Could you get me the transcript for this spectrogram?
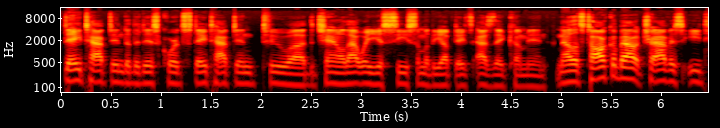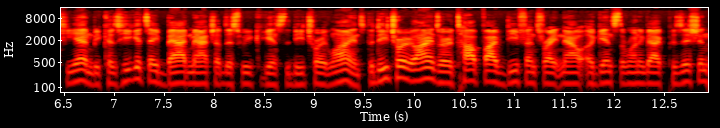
stay tapped into the Discord, stay tapped into uh, the channel. That way, you see some of the updates as they come in. Now, let's talk about Travis Etienne because he gets a bad matchup this week against the Detroit Lions. The Detroit Lions are a top five defense right now against the running back position,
